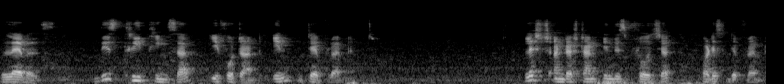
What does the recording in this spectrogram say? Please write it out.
levels. These three things are important in deployment. Let's understand in this flowchart what is deployment.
